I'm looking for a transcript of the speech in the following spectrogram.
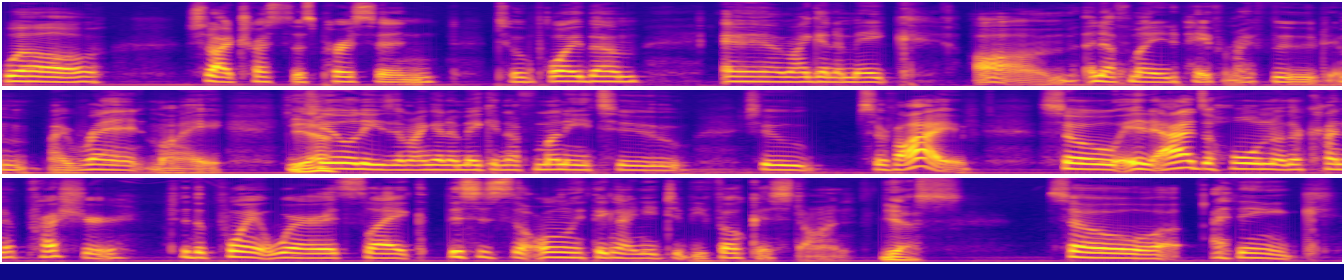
well, should I trust this person to employ them? Am I going to make um, enough money to pay for my food and my rent, my Yeah. utilities? Am I going to make enough money to to survive? So it adds a whole nother kind of pressure to the point where it's like this is the only thing I need to be focused on. yes. So I think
